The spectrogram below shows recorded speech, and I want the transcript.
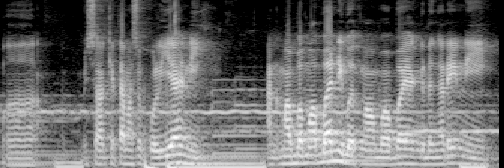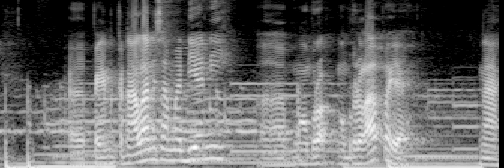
eh, misal kita masuk kuliah nih, anak maba-maba nih buat maba-maba yang dengerin nih, eh, pengen kenalan sama dia nih, eh, ngobrol ngobrol apa ya? Nah,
